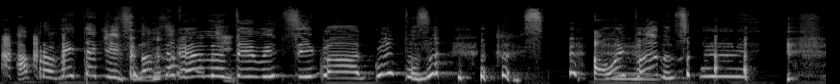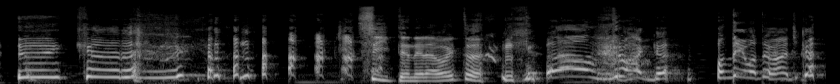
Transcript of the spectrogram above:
Aproveita disso, não precisa. Eu não tenho 25 anos! Quantos anos? Há 8 anos? Ai, cara. Sim, entender há oito anos. Oh, droga! Odeio matemática.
